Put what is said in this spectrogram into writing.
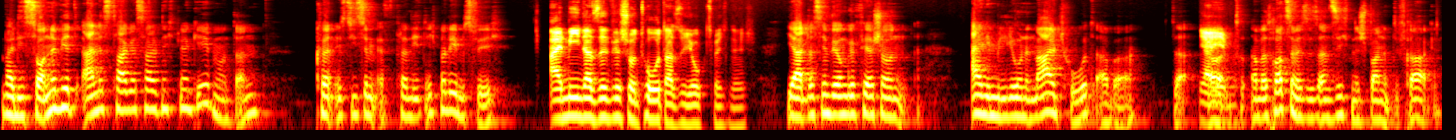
Weil die Sonne wird eines Tages halt nicht mehr geben und dann können, ist dieser Planet nicht mehr lebensfähig. I mean, da sind wir schon tot, also juckt's mich nicht. Ja, da sind wir ungefähr schon eine Million Mal tot, aber, da, Ja, aber, eben. aber trotzdem ist es an sich eine spannende Frage.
